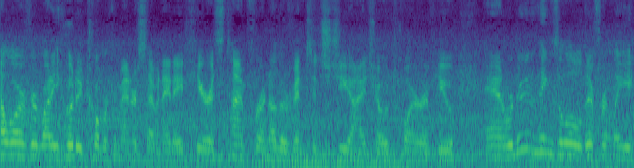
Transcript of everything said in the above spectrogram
Hello everybody, Hooded Cobra Commander 788 here. It's time for another vintage G.I. Joe toy review, and we're doing things a little differently.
